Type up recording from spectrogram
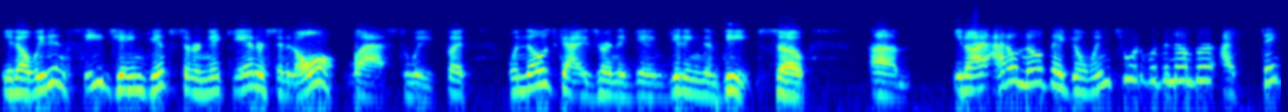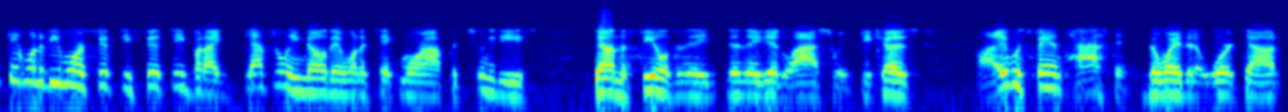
you know, we didn't see Jayden Gibson or Nick Anderson at all last week, but when those guys are in the game, getting them deep. So, um, you know, I, I don't know if they go into it with a number. I think they want to be more 50-50, but I definitely know they want to take more opportunities down the field than they than they did last week because uh, it was fantastic the way that it worked out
